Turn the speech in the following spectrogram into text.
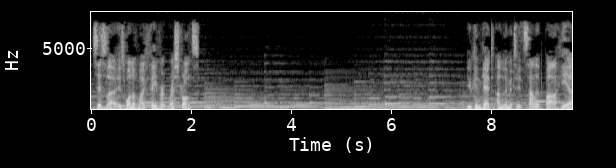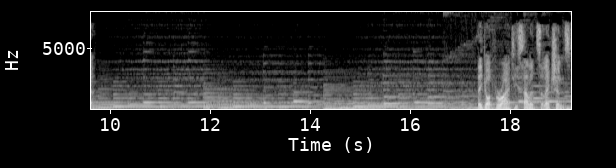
Sizzler is one of my favorite restaurants. You can get unlimited salad bar here. They got variety salad selections.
